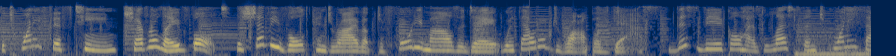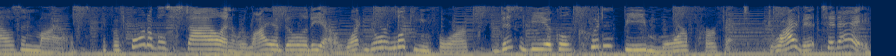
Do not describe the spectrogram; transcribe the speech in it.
The 2015 Chevrolet Volt. The Chevy Volt can drive up to 40 miles a day without a drop of gas. This vehicle has less than 20,000 miles. If affordable style and reliability are what you're looking for, this vehicle couldn't be more perfect. Drive it today.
